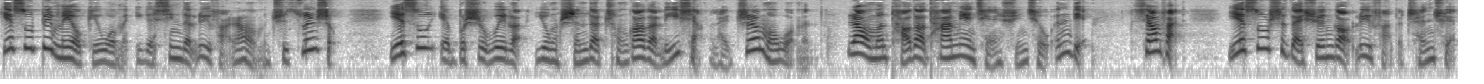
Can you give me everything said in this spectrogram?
耶稣并没有给我们一个新的律法让我们去遵守，耶稣也不是为了用神的崇高的理想来折磨我们，让我们逃到他面前寻求恩典。相反，耶稣是在宣告律法的成全。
